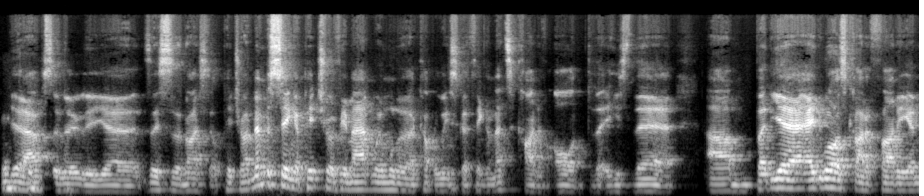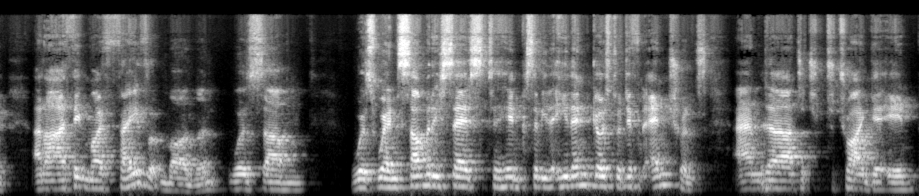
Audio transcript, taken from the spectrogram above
Yeah, absolutely. Yeah, this is a nice little picture. I remember seeing a picture of him at Wimbledon a couple of weeks ago, thinking that's kind of odd that he's there. Um, but yeah, it was kind of funny, and and I think my favourite moment was um, was when somebody says to him because he, he then goes to a different entrance and uh, to, to try and get in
